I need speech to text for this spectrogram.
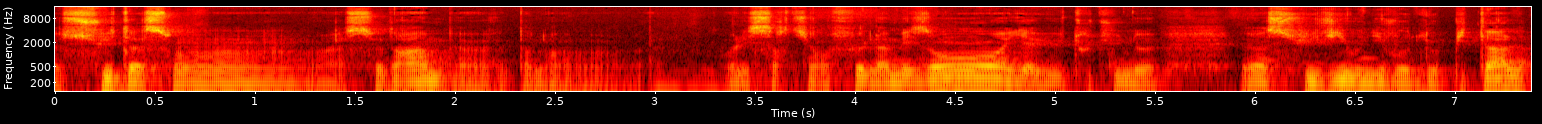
Suite à, son, à ce drame, euh, pendant, elle est sortie en feu de la maison, il y a eu tout un suivi au niveau de l'hôpital.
